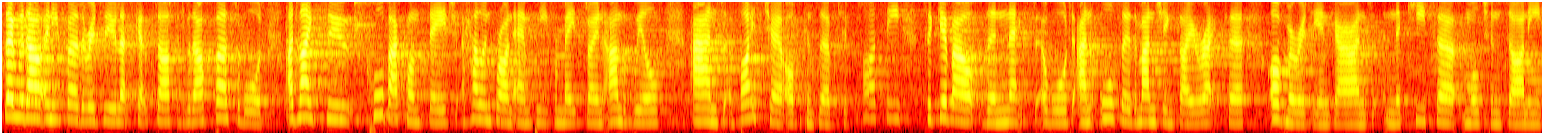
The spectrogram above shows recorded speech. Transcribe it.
So without any further ado, let's get started with our first award. I'd like to call back on stage Helen Grant MP from Maidstone and the Weald and Vice Chair of the Conservative Party to give out the next award and also the Managing Director of Meridian Grand, Nikita Mulchandani.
